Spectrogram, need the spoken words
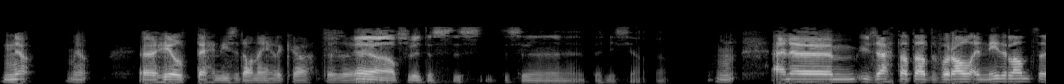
Ja, ja. Uh, heel technisch dan eigenlijk, ja. Dus, uh... ja, ja, absoluut. Het is, het is, het is uh, technisch, ja. ja. Hm. En uh, u zegt dat dat vooral in Nederland uh,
